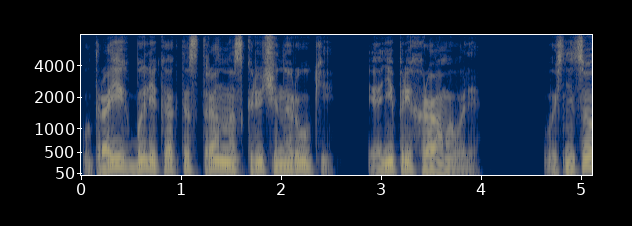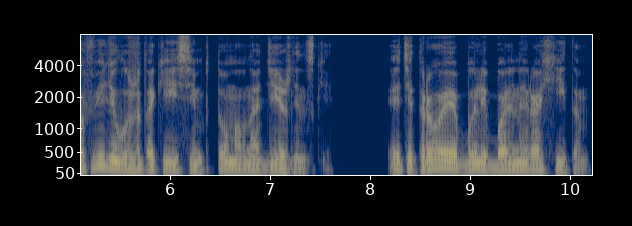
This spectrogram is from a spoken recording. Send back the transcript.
У троих были как-то странно скрючены руки, и они прихрамывали. Воснецов видел уже такие симптомы в Надеждинске. Эти трое были больны рахитом,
